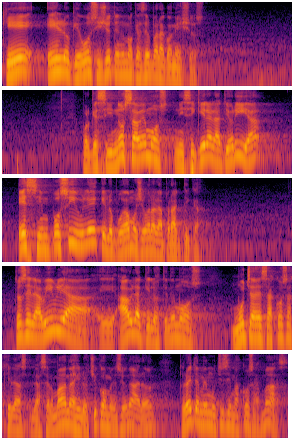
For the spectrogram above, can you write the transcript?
qué es lo que vos y yo tenemos que hacer para con ellos. Porque si no sabemos ni siquiera la teoría, es imposible que lo podamos llevar a la práctica. Entonces la Biblia eh, habla que los tenemos muchas de esas cosas que las, hermanas y los chicos mencionaron, pero hay también muchísimas cosas más.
